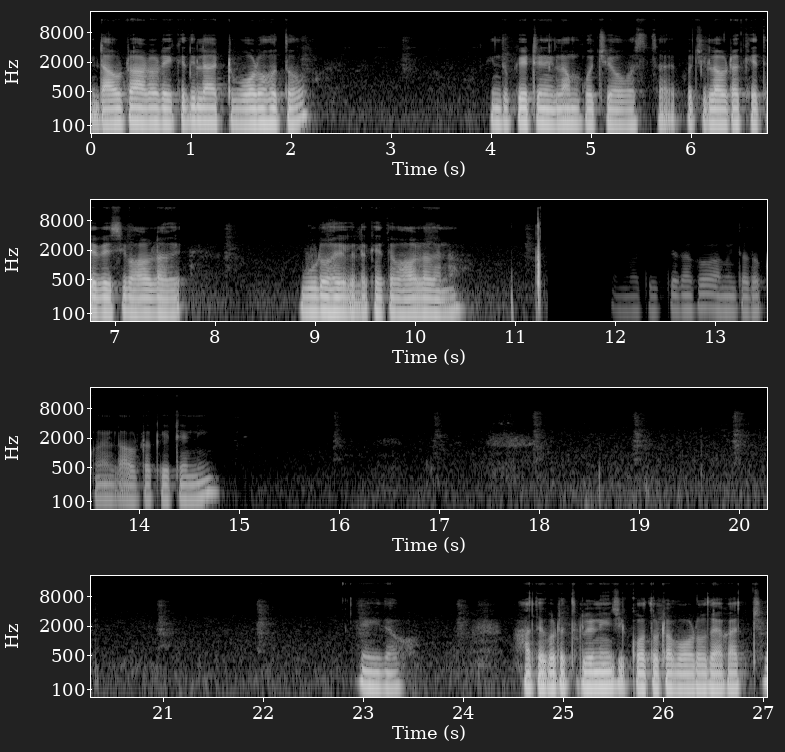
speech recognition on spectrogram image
লাউটা আরও রেখে দিলে একটু বড় হতো। কিন্তু কেটে নিলাম কচি অবস্থায়। কচি লাউটা খেতে বেশি ভালো লাগে। বুড়ো হয়ে গেলে খেতে ভালো লাগে না। তোমরা দেখতে থাকো, আমি ততক্ষণে লাউটা কেটে নিই। এই দেখো, হাতে করে তুলে নিয়েছি, কতটা বড় দেখাচ্ছে।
